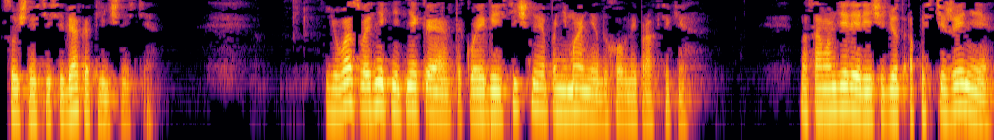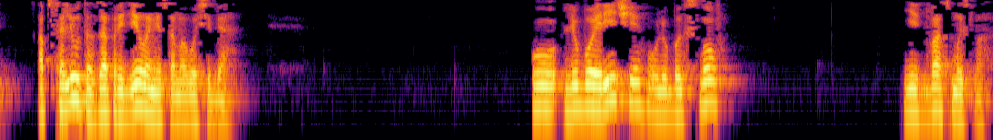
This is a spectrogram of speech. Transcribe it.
сущности себя как личности. И у вас возникнет некое такое эгоистичное понимание духовной практики. На самом деле речь идет о постижении абсолюта за пределами самого себя – У любой речи, у любых слов есть два смысла.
